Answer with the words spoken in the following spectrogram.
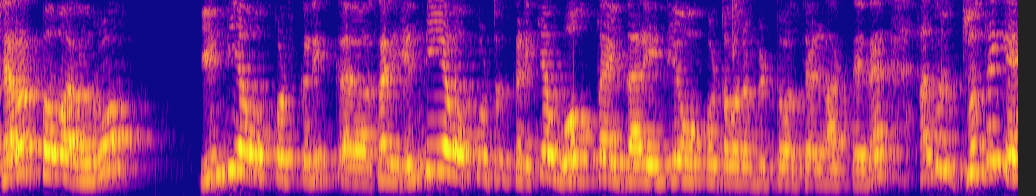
ಶರದ್ ಪವಾರ್ ಅವರು ಇಂಡಿಯಾ ಒಕ್ಕೂಟದ ಕಡೆ ಸಾರಿ ಎನ್ ಡಿ ಎ ಒಕ್ಕೂಟದ ಕಡೆಗೆ ಹೋಗ್ತಾ ಇದ್ದಾರೆ. ಇಂಡಿಯಾ ಒಕ್ಕೂಟವನ್ನು ಬಿಟ್ಟು ಅಂತ ಹೇಳಲಾಗ್ತಾ ಇದೆ. ಅದ್ರ ಜೊತೆಗೆ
